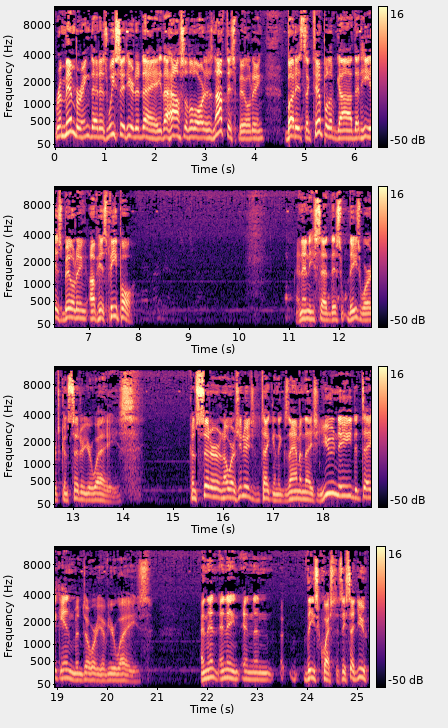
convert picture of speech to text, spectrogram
remembering that as we sit here today, the house of the Lord is not this building, but it's the temple of God that he is building of his people. And then he said this, these words, consider your ways. Consider, in other words, you need to take an examination. You need to take inventory of your ways. And then, and then, and then uh, these questions. He said, you,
